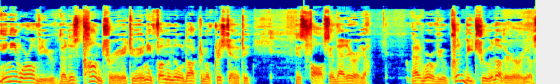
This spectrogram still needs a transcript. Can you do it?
Any worldview that is contrary to any fundamental doctrine of Christianity is false in that area. That worldview could be true in other areas.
